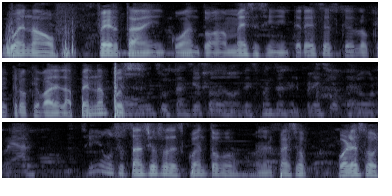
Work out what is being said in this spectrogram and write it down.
buena oferta en cuanto a meses sin intereses que es lo que creo que vale la pena pues un sustancioso descuento en el precio, pero real. sí un sustancioso descuento en el precio. Por eso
